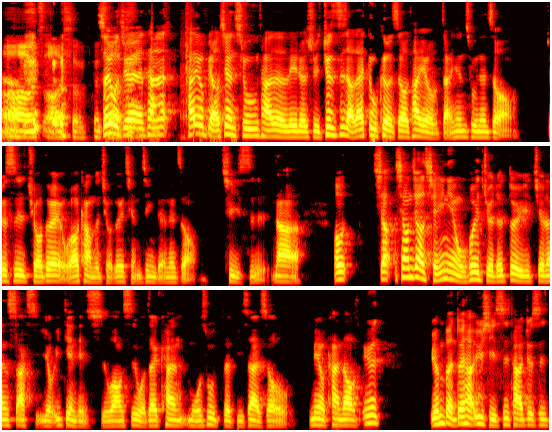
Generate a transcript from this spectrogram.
哦，所以我觉得他他有表现出他的 leadership，就是至少在杜克的时候，他有展现出那种就是球队我要扛着球队前进的那种气势。那哦，相相较前一年，我会觉得对于 Jalen Sucks 有一点点失望，是我在看魔术的比赛的时候没有看到，因为。原本对他预期是他就是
